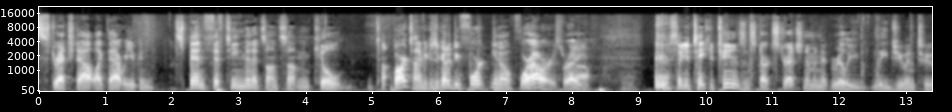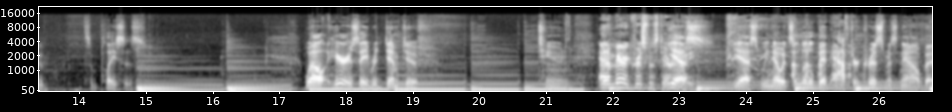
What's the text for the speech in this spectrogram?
stretched out like that, where you can spend 15 minutes on something and kill t- bar time because you got to do four, you know, four hours, right? Wow. so you take your tunes and start stretching them, and it really leads you into some places. Well, here is a redemptive tune. And a Merry Christmas to everybody. Yes, yes, we know it's a little bit after Christmas now, but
